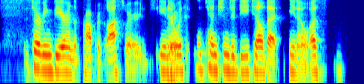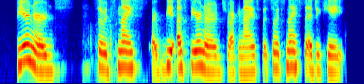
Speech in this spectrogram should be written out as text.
serving beer in the proper glassware it's you know Right. it's attention to detail that you know us beer nerds so it's nice or be, us beer nerds recognize but so it's nice to educate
